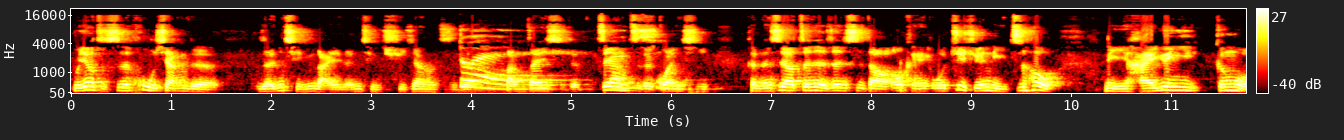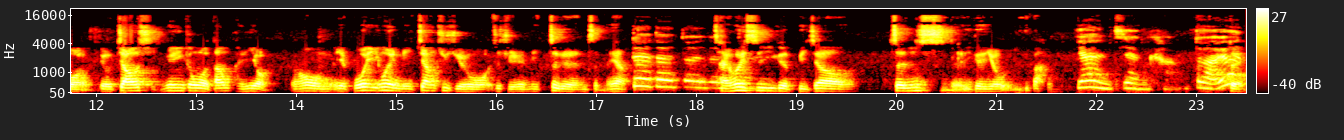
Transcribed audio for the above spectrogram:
不要只是互相的人情来人情去这样子的对绑在一起的这样子的关系，可能是要真的认识到，OK，我拒绝你之后，你还愿意跟我有交情，愿意跟我当朋友，然后我们也不会因为你这样拒绝我，就觉得你这个人怎么样，对对对对，才会是一个比较真实的一个友谊吧。也很健康，对啊，因为对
